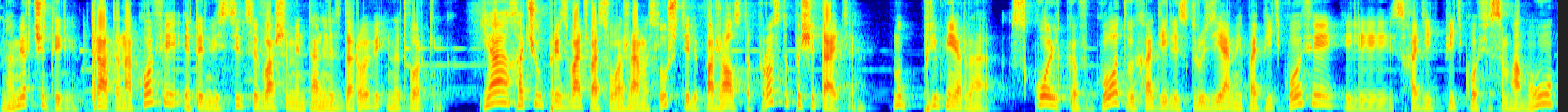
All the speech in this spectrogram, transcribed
Номер 4. Трата на кофе – это инвестиции в ваше ментальное здоровье и нетворкинг. Я хочу призвать вас, уважаемые слушатели, пожалуйста, просто посчитайте, ну, примерно, сколько в год вы ходили с друзьями попить кофе или сходить пить кофе самому,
